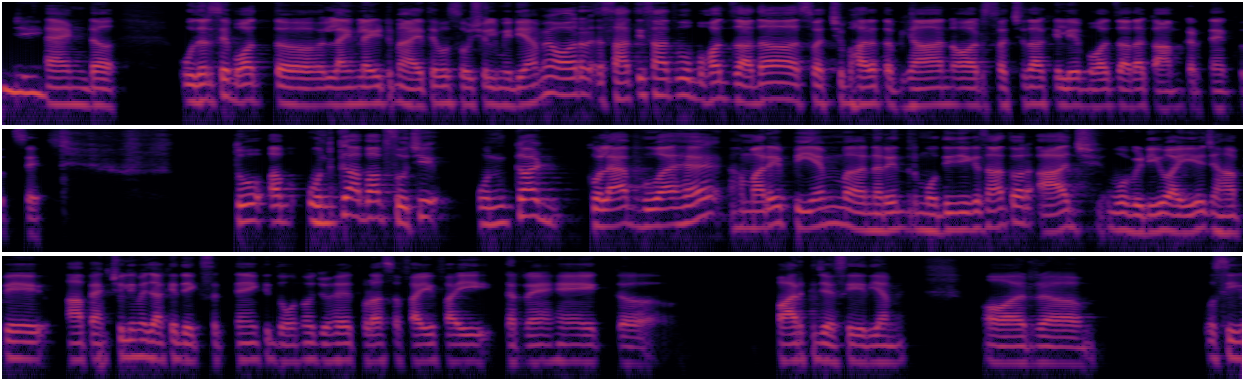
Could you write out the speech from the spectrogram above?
जी। एंड उधर से बहुत लाइमलाइट में आए थे वो सोशल मीडिया में और साथ ही साथ वो बहुत ज़्यादा स्वच्छ भारत अभियान और स्वच्छता के लिए बहुत ज़्यादा काम करते हैं खुद से। तो अब उनका, अब आप सोचिए, उनका कोलैब हुआ है हमारे पीएम नरेंद्र मोदी जी के साथ और आज वो वीडियो आई है जहाँ पे आप एक्चुअली में जाके देख सकते हैं कि दोनों जो है थोड़ा सफ़ाई फाई कर रहे हैं एक पार्क जैसे एरिया में और उसी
